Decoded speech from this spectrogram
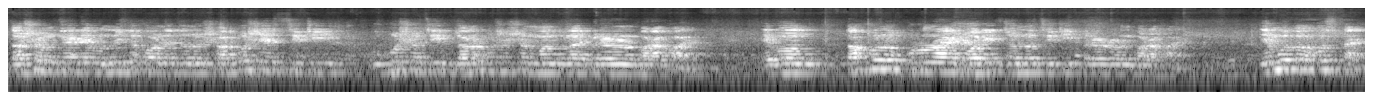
দশম গ্রেডে উন্নীতকরণের জন্য সর্বশেষ চিঠি উপসচিব, জনপ্রশাসন মন্ত্রণালয়ে প্রেরণ করা হয় এবং তখনও পুনরায় বডির জন্য চিঠি প্রেরণ করা হয়। এমতো অবস্থায়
